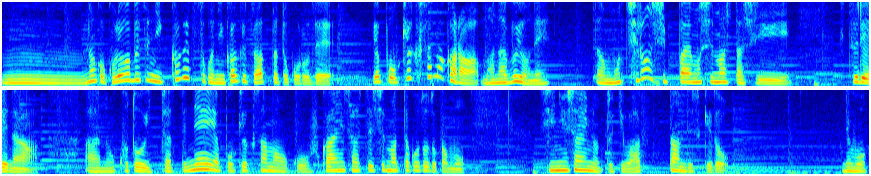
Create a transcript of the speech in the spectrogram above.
うーんなんかこれが別に1ヶ月とか2ヶ月あったところでやっぱお客様から学ぶよねだからもちろん失敗もしましたし失礼なあのことを言っちゃってねやっぱお客様をこう不快にさせてしまったこととかも新入社員の時はあったんですけどでも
